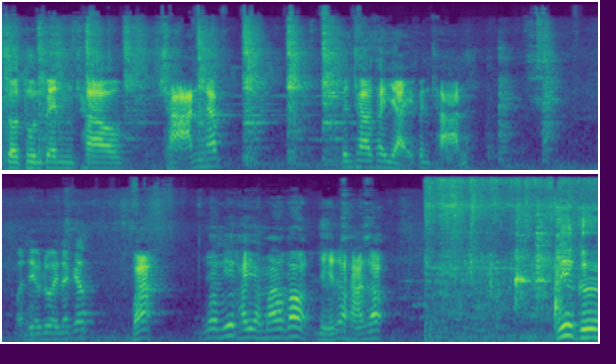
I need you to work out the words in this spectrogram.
โซทูนเป็นชาวฉานครับ เป็นชาวไทยใหญ่เป็นฉาน มาเที่ยวด้วยนะครับ มาเนี่ยนี้ใครอยากมาก็จะเห็นอาหารแล้ว นี่คือ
